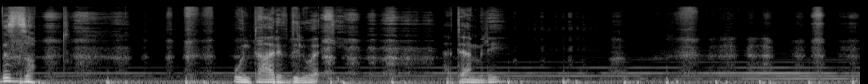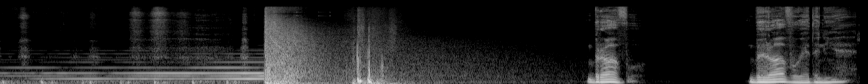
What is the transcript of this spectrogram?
بالظبط. وانت عارف دلوقتي هتعمل إيه؟ برافو برافو يا دانيال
